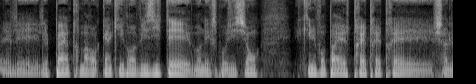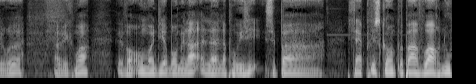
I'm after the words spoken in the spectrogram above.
les, peintres marocains qui vont visiter mon exposition, qui ne vont pas être très, très, très chaleureux avec moi, vont au moins dire bon, mais là, la, la poésie, c'est pas, c'est un plus qu'on ne peut pas avoir nous.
